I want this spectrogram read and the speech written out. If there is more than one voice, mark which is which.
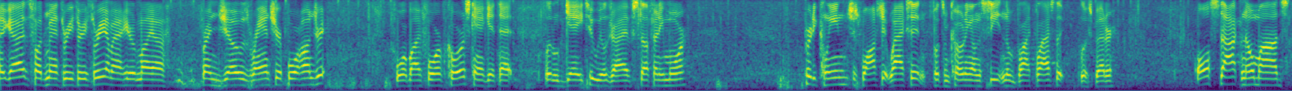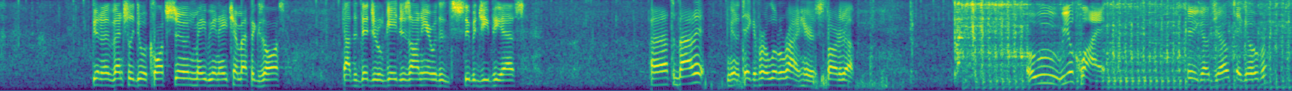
Speaker 1: Hey guys, Fudgeman333. I'm out here with my uh, friend Joe's Rancher 400. 4x4 of course, can't get that little gay two-wheel drive stuff anymore. Pretty clean, just wash it, wax it, put some coating on the seat and the black plastic, looks better. All stock, no mods. Gonna eventually do a clutch soon, maybe an HMF exhaust. Got the digital gauges on here with the stupid GPS. Uh, that's about it. I'm gonna take it for a little ride here, start it up. Oh, real quiet. Here you go, Joe. Take over.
